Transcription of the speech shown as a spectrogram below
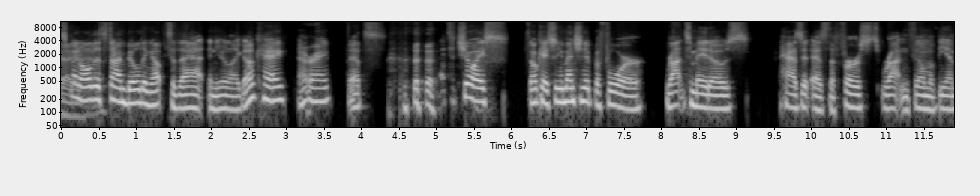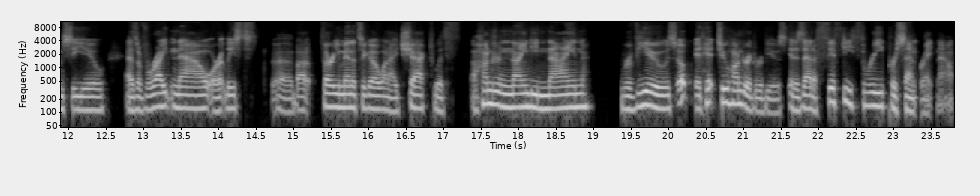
spent all this time building up to that and you're like, okay, all right, that's that's a choice. Okay, so you mentioned it before. Rotten Tomatoes has it as the first rotten film of the MCU as of right now, or at least uh, about 30 minutes ago when I checked, with 199 reviews. Oh, it hit 200 reviews. It is at a 53% right now.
